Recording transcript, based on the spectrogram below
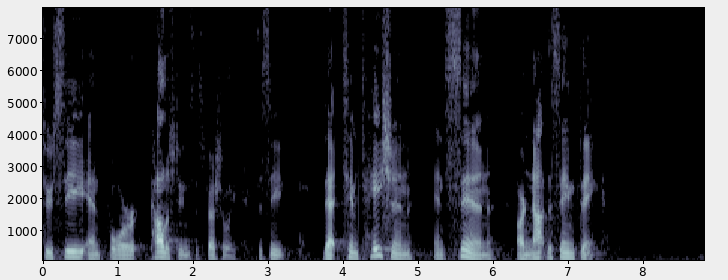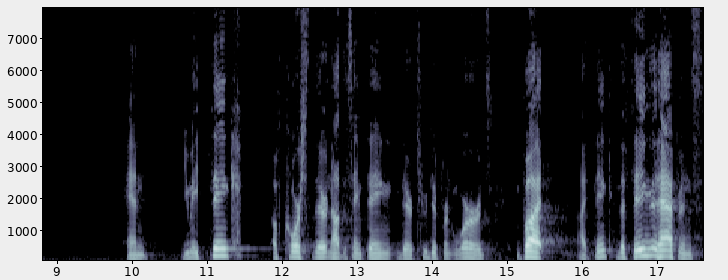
to see and for college students especially to see that temptation and sin are not the same thing. And you may think, of course, they're not the same thing, they're two different words, but I think the thing that happens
